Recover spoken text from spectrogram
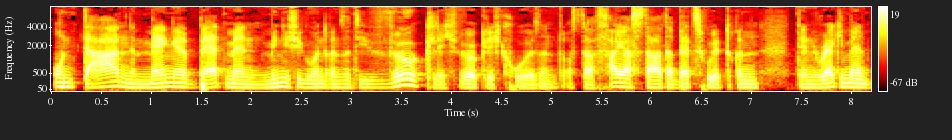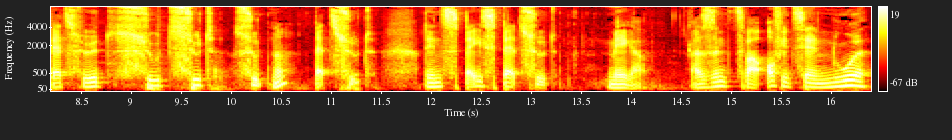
und da eine Menge Batman-Minifiguren drin sind, die wirklich, wirklich cool sind. Du hast da Firestarter Batsuit drin, den Regiment Batsuit, Suit, Suit, Suit, ne? Batsuit, den Space Batsuit. Mega. Also es sind zwar offiziell nur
